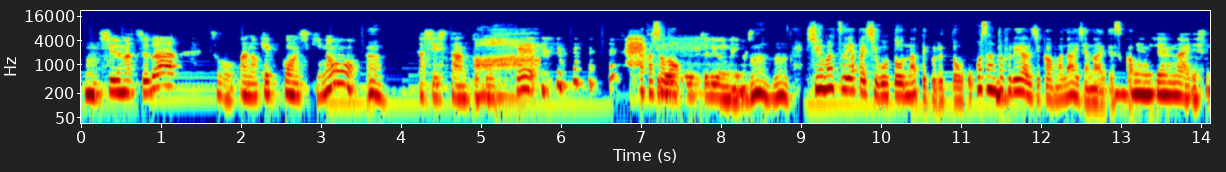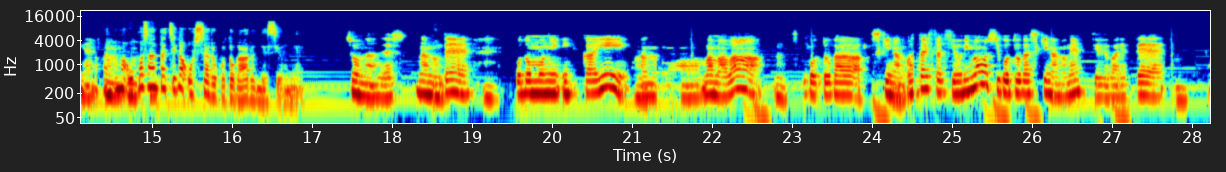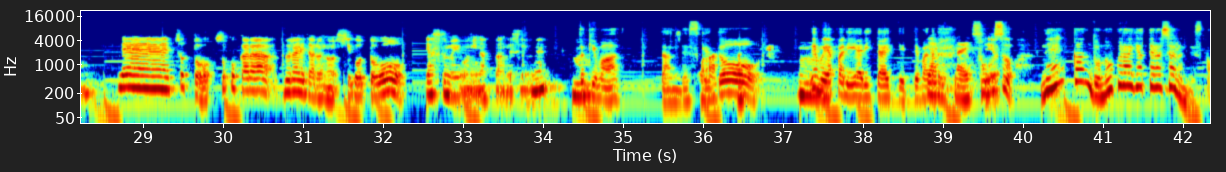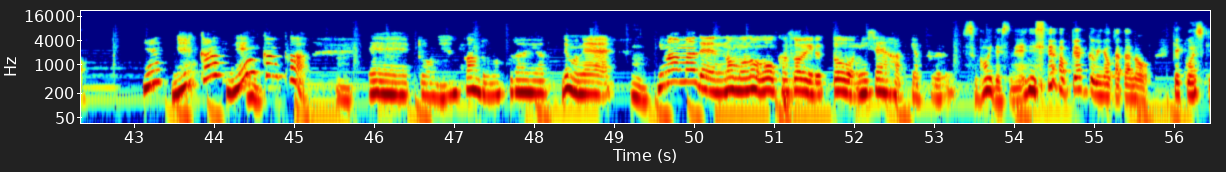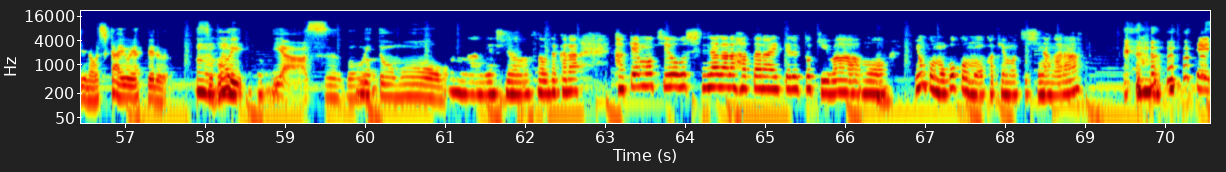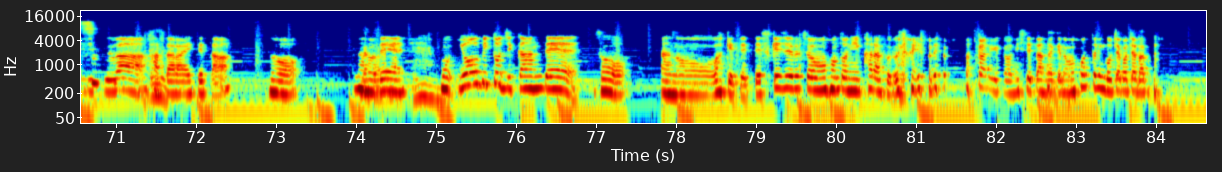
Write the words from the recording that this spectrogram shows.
うん、週末は、そう、あの、結婚式のうん。アシスタントとしてなんか仕その、するようになりました。うんうん。週末やっぱり仕事になってくると、お子さんと触れ合う時間がないじゃないですか。全然ないですね。まあ今、お子さんたたちがおっしゃることがあるんですよね。そうなんです。なので、うん子供に一回、うんあの、ママはうん仕事が好きなの、私たちよりも仕事が好きなのねって言われて、で、ちょっとそこからブライダルの仕事を休むようになったんですよね。うん時もあったんですけど、うんでもやっぱりやりたいって言って、まだやりたいっていうう。そそう。年間どのくらいやってらっしゃるんですか、ね、年間？年間か。うんえっ、と、年間どのくらいや、でもね、うん、今までのものを数えると2800。すごいですね。2800組の方の結婚式の司会をやってる。すごいうんうんいやー、すごいと思う。そうなんですよ。そう、だから、掛け持ちをしながら働いてるときは、もう4個も5個も掛け持ちしながら、平日は働いてた。そう。なので、うんもう曜日と時間で、そう、あのー分けてて、スケジュール帳も本当にカラフルな色で分かるようにしてたんだけど も、本当にごちゃごちゃだった。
